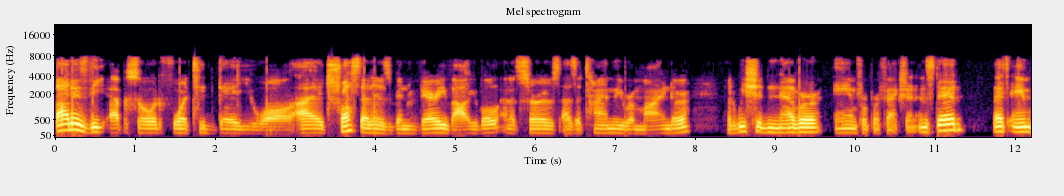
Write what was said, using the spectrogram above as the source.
That is the episode for today, you all. I trust that it has been very valuable and it serves as a timely reminder that we should never aim for perfection. Instead, let's aim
